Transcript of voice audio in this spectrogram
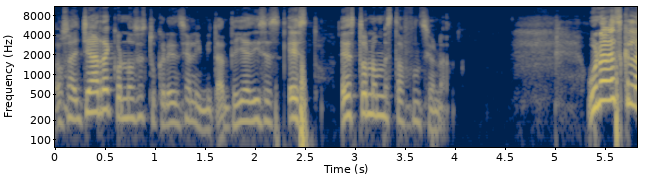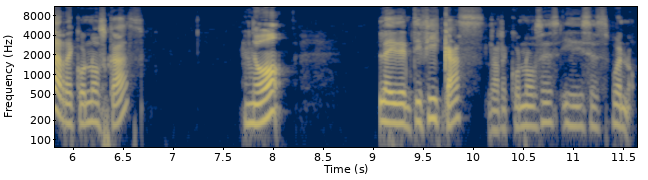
O sea, ya reconoces tu creencia limitante. Ya dices, esto, esto no me está funcionando. Una vez que la reconozcas, ¿no? La identificas, la reconoces y dices, bueno,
